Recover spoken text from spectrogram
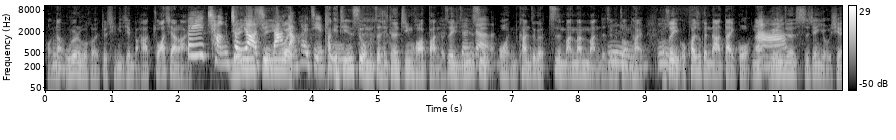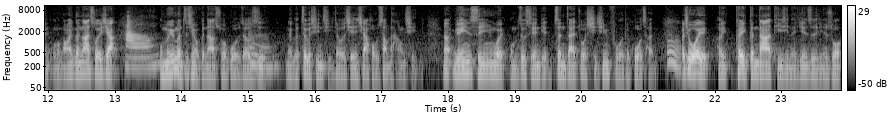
哦，那无论如何，就请你先把它抓下来，非常重要，请大家赶快截图。它已经是我们这几天的精华版了，这已经是 哇，你看这个字满满满的这个状态，所以我快速跟大家带过。那原因就是时间有限，我们赶快跟大家说一下。好，我们原本之前有跟大家说过，就是那个这个星期叫做先下后上的行情。那原因是因为我们这个时间点正在做洗清符额的过程，嗯，而且我也很可以跟大家提醒的一件事情是说，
